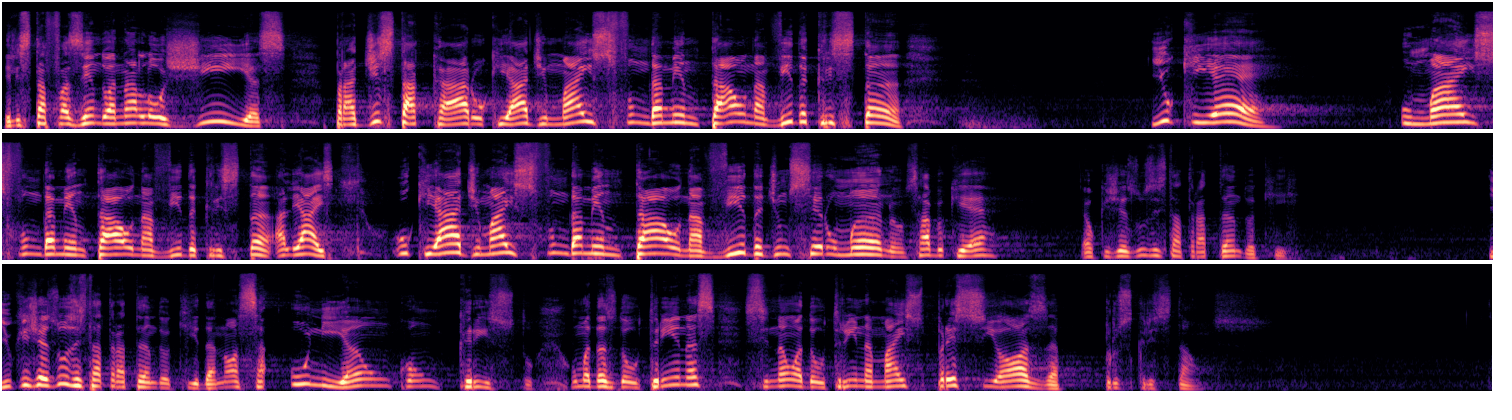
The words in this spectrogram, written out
Ele está fazendo analogias para destacar o que há de mais fundamental na vida cristã, e o que é o mais fundamental na vida cristã? Aliás, o que há de mais fundamental na vida de um ser humano, sabe o que é? É o que Jesus está tratando aqui. E o que Jesus está tratando aqui da nossa união com Cristo, uma das doutrinas, se não a doutrina mais preciosa para os cristãos.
